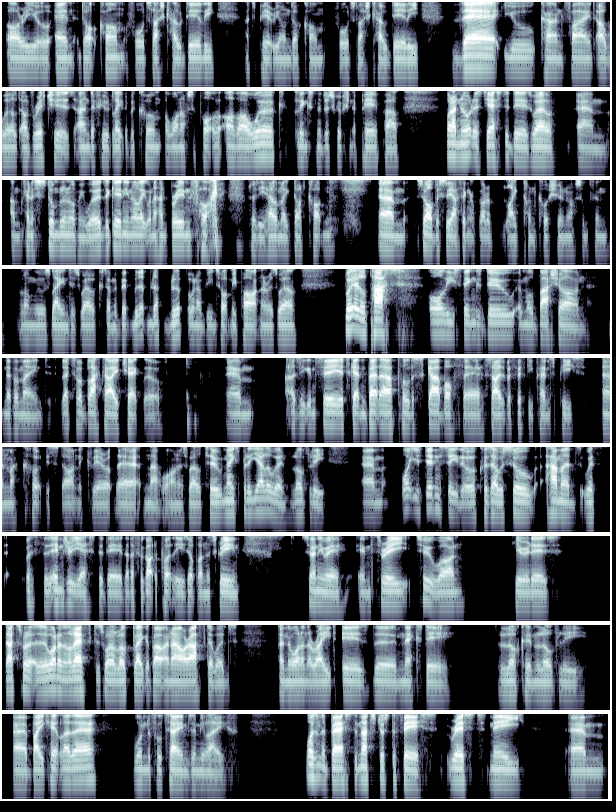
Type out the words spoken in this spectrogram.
forward slash cow daily. That's patreon.com forward slash cow daily. There you can find our world of riches. And if you'd like to become a one off supporter of our work, links in the description to PayPal. What I noticed yesterday as well, um, I'm kind of stumbling over my words again, you know, like when I had brain fog, bloody hell, I'm like Dot Cotton. Um, so obviously, I think I've got a like concussion or something along those lines as well, because I'm a bit blip, blip, blip when I've been taught my partner as well. But it'll pass. All these things do, and we'll bash on. Never mind. Let's have a black eye check though. Um, as you can see, it's getting better. I pulled a scab off there, size of a 50 pence piece, and my cut is starting to clear up there, and that one as well too. Nice bit of yellow in, lovely. Um, what you didn't see though, because I was so hammered with with the injury yesterday that I forgot to put these up on the screen. So anyway, in three, two, one, here it is. That's what the one on the left is what it looked like about an hour afterwards, and the one on the right is the next day. Looking lovely. Uh, bike Hitler there. Wonderful times in my life. Wasn't the best, and that's just the face, wrist, knee, um,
